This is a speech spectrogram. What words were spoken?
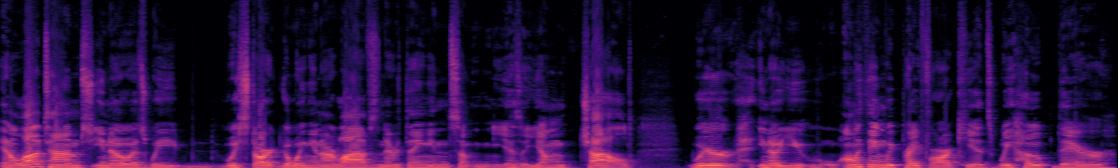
And a lot of times, you know, as we we start going in our lives and everything, and something as a young child, we're you know, you only thing we pray for our kids, we hope their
